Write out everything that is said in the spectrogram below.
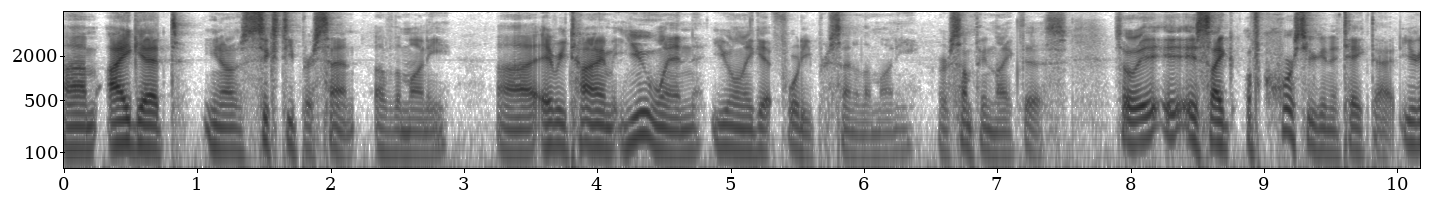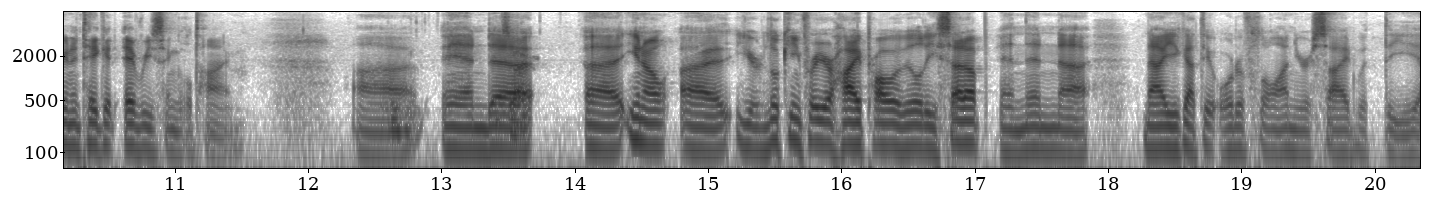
um, I get you know 60% of the money. Uh, every time you win, you only get 40% of the money or something like this. So it, it's like, of course you're going to take that. You're going to take it every single time. Uh, and, uh, uh, you know, uh, you're looking for your high probability setup. And then uh, now you got the order flow on your side with the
